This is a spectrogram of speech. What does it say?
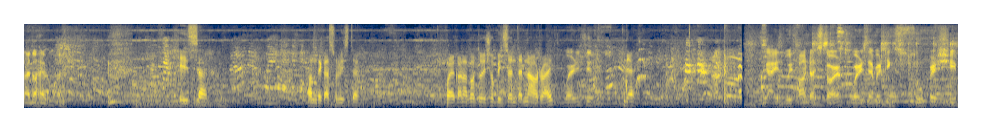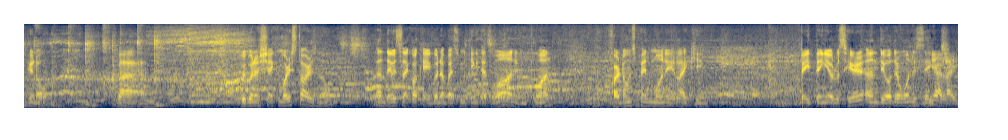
I don't have money. He's sad. And the castle is there. We're gonna go to the shopping center now, right? Where is it? There. Guys, we found a store where is everything super cheap, you know. But we're gonna check more stores, you know. And then it's like, okay, you're gonna buy something that one, that one. For don't spend money, like pay 10 euros here, and the other one is 8. Yeah, like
